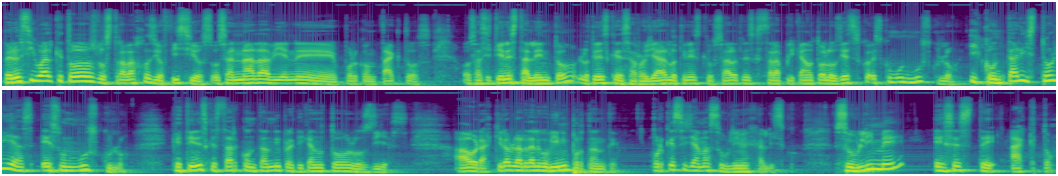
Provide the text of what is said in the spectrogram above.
Pero es igual que todos los trabajos de oficios. O sea, nada viene por contactos. O sea, si tienes talento, lo tienes que desarrollar, lo tienes que usar, lo tienes que estar aplicando todos los días. Es, co- es como un músculo. Y contar historias es un músculo que tienes que estar contando y practicando todos los días. Ahora, quiero hablar de algo bien importante. ¿Por qué se llama Sublime Jalisco? Sublime es este acto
